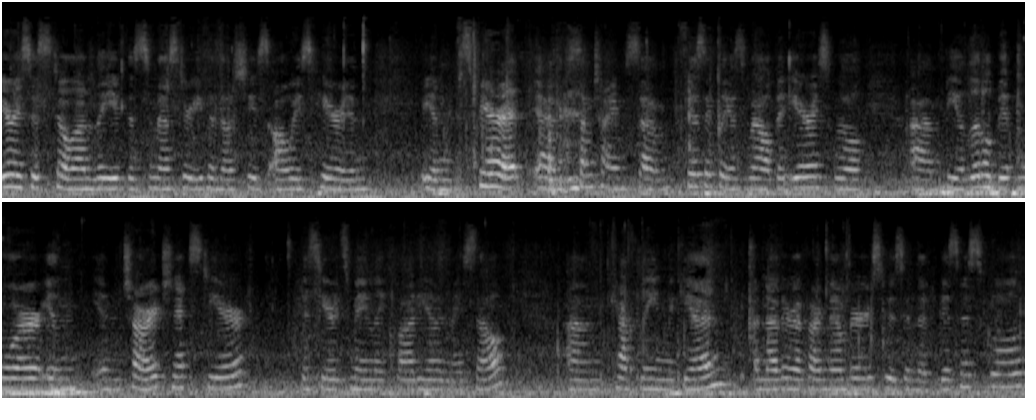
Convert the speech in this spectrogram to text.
Iris is still on leave this semester, even though she's always here in in spirit and sometimes um, physically as well. But Iris will um, be a little bit more in, in charge next year. This year it's mainly Claudia and myself. Um, Kathleen McGinn, another of our members who's in the business school,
